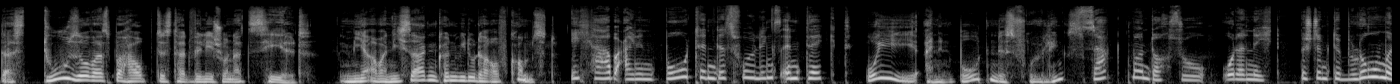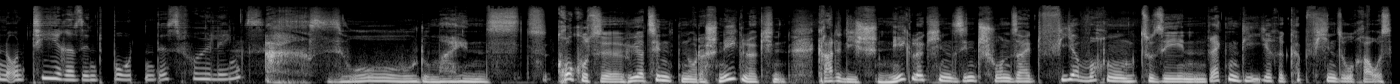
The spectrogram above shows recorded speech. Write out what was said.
Dass du sowas behauptest, hat Willi schon erzählt. Mir aber nicht sagen können, wie du darauf kommst. Ich habe einen Boten des Frühlings entdeckt. Ui, einen Boten des Frühlings? Sagt man doch so, oder nicht? Bestimmte Blumen und Tiere sind Boten des Frühlings. Ach so, du meinst Krokusse, Hyazinthen oder Schneeglöckchen. Gerade die Schneeglöckchen sind schon seit vier Wochen zu sehen, recken die ihre Köpfchen so raus.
